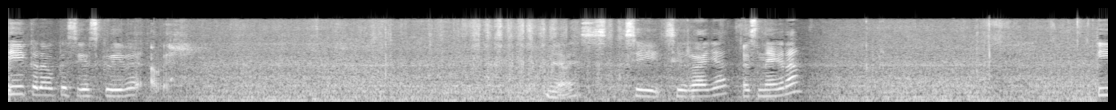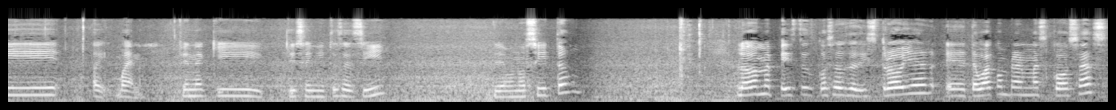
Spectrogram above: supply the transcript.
Y creo que sí escribe. A ver. Mira, ¿ves? Sí, sí raya, es negra. Y, ay, bueno, tiene aquí diseñitos así, de un osito. Luego me pediste cosas de Destroyer. Eh, te voy a comprar más cosas.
